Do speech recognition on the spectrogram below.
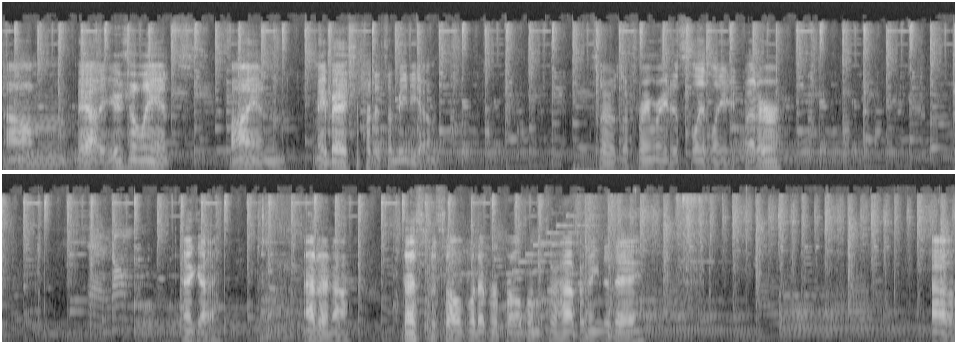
Um, yeah, usually it's fine. Maybe I should put it to medium. So the frame rate is slightly better. Okay. I don't know. That's to solve whatever problems are happening today. Oh,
